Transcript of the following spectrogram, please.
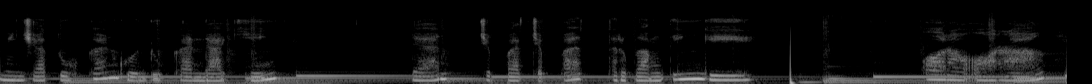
menjatuhkan gundukan daging dan cepat-cepat terbang tinggi. Orang-orang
